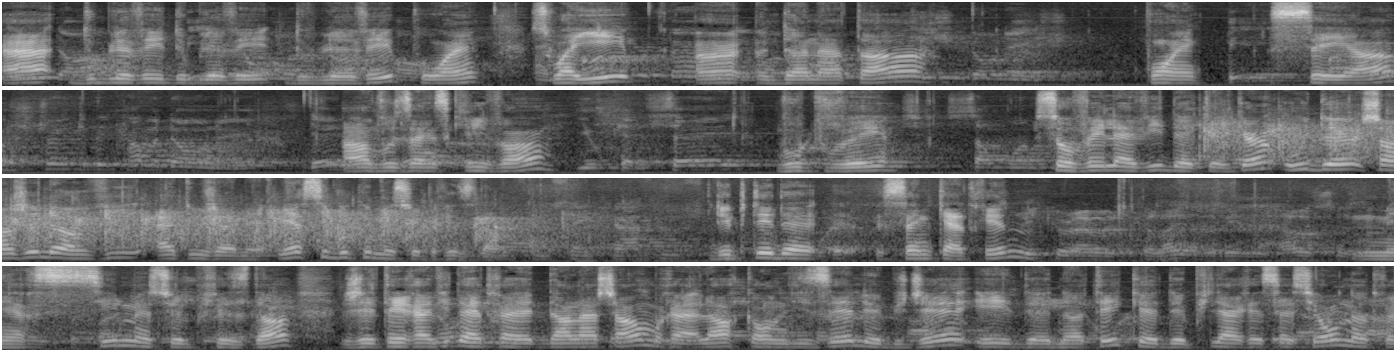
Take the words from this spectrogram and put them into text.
à www.soyezundonateur.ca. En vous inscrivant, vous pouvez sauver la vie de quelqu'un ou de changer leur vie à tout jamais. Merci beaucoup, Monsieur le Président. Député de Sainte-Catherine. Merci, Monsieur le Président. Été ravi d'être dans la Chambre alors qu'on lisait le budget et de noter que depuis la récession, notre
